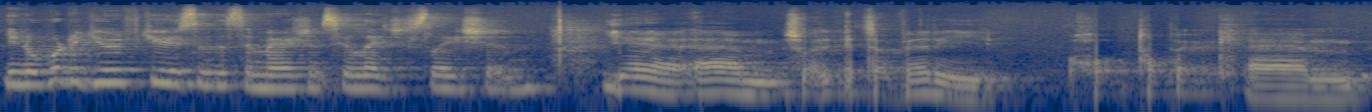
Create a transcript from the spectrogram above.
you know, what are your views on this emergency legislation? Yeah, um, so it's a very hot topic um,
